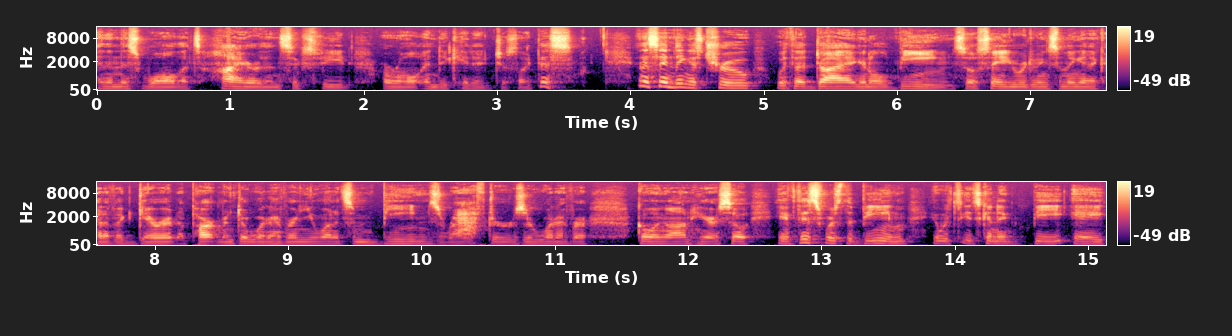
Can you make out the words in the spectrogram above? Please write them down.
and then this wall that's higher than six feet are all indicated just like this. And the same thing is true with a diagonal beam. So say you were doing something in a kind of a garret apartment or whatever, and you wanted some beams, rafters, or whatever going on here. So if this was the beam, it was, it's going to be a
